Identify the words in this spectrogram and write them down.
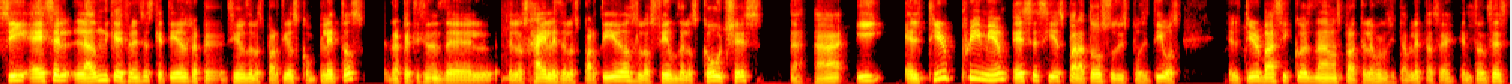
Sí, es el- la única diferencia es que tienes repeticiones de los partidos completos, repeticiones de los highlights de los partidos, los films de los coaches, ajá, y el tier premium, ese sí es para todos sus dispositivos. El tier básico es nada más para teléfonos y tabletas, ¿eh? Entonces,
